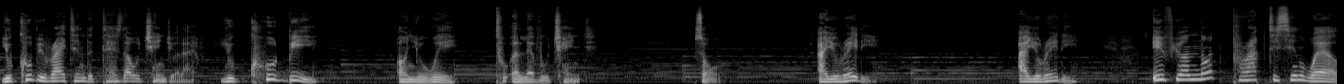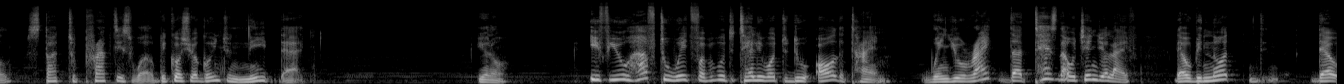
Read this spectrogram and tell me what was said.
You could be writing the test that will change your life. You could be on your way to a level change. So, are you ready? Are you ready? If you are not practicing well, start to practice well because you're going to need that. You know, if you have to wait for people to tell you what to do all the time, when you write the test that will change your life, there will be not there,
